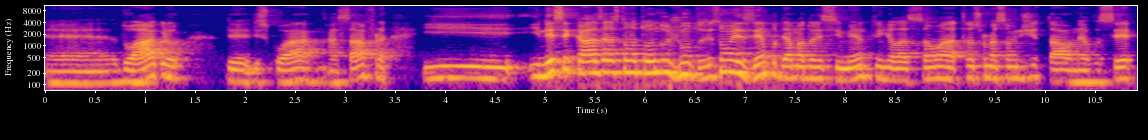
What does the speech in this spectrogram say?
é, do agro de, de, escoar a safra e, e nesse caso elas estão atuando juntos. Isso é um exemplo de amadurecimento em relação à transformação digital, né? Você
